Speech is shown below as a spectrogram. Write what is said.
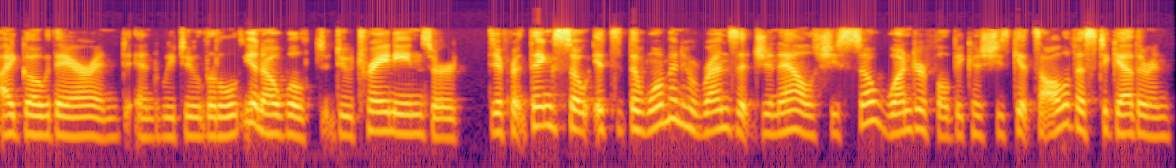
I go there and and we do little, you know, we'll do trainings or different things. So it's the woman who runs it, Janelle. She's so wonderful because she gets all of us together and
